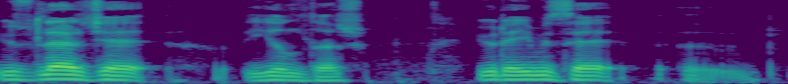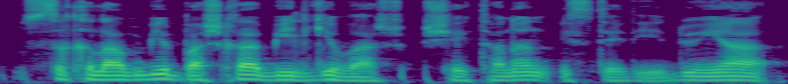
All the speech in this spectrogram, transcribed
Yüzlerce yıldır yüreğimize e, sıkılan bir başka bilgi var. Şeytanın istediği, dünya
